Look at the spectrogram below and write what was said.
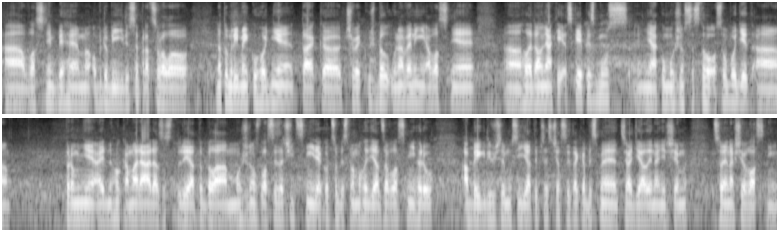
a vlastně během období, kdy se pracovalo na tom remakeu hodně, tak eh, člověk už byl unavený a vlastně eh, hledal nějaký escapismus, nějakou možnost se z toho osvobodit a pro mě a jednoho kamaráda ze studia to byla možnost vlastně začít snít, jako co bychom mohli dělat za vlastní hru, aby když už se musí dělat i přes časy, tak aby jsme třeba dělali na něčem, co je naše vlastní,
